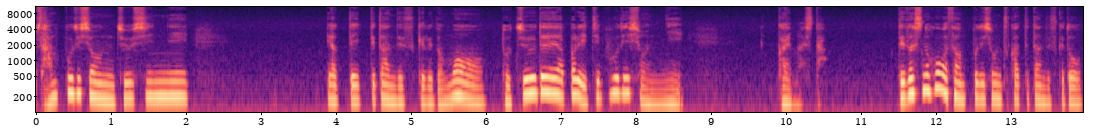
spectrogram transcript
3ポジション中心にやっていってたんですけれども途中でやっぱり1ポジションに変えました。出だしの方は3ポジション使ってたんですけど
